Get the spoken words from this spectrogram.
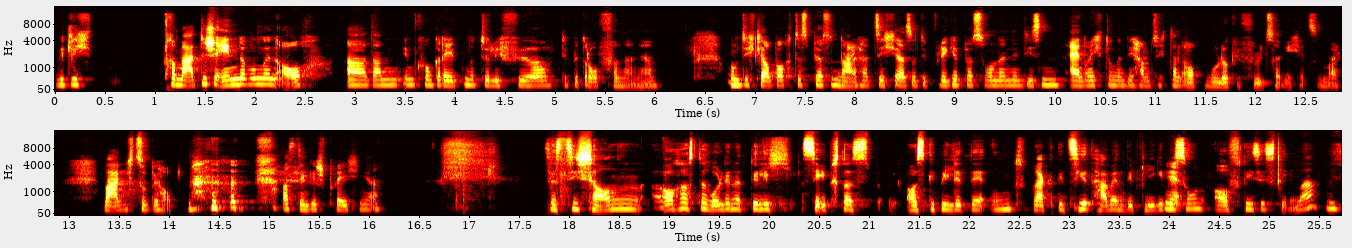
wirklich dramatische Änderungen auch äh, dann im Konkreten natürlich für die Betroffenen. Ja. Und ich glaube auch, das Personal hat sich, also die Pflegepersonen in diesen Einrichtungen, die haben sich dann auch wohler gefühlt, sage ich jetzt einmal. Wage ich zu behaupten aus den Gesprächen, ja. Das heißt, Sie schauen auch aus der Rolle natürlich selbst als ausgebildete und praktiziert habende Pflegeperson ja. auf dieses Thema. Mhm.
